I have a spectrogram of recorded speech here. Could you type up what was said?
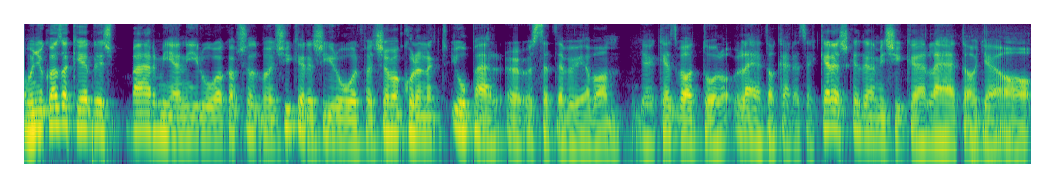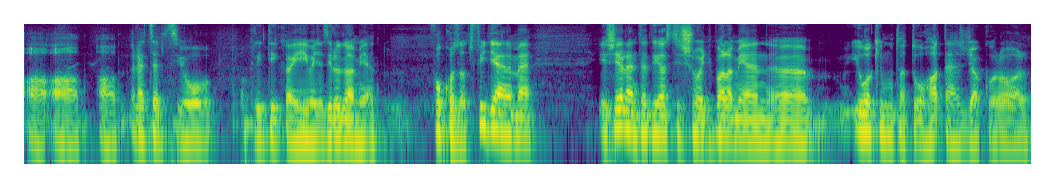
Ha mondjuk az a kérdés bármilyen íróval kapcsolatban, hogy sikeres író volt vagy sem, akkor ennek jó pár összetevője van. Ugye kezdve attól lehet akár ez egy kereskedelmi siker, lehet ugye a, a, a, a recepció, a kritikai vagy az irodalmi fokozott figyelme, és jelenteti azt is, hogy valamilyen ö, jól kimutató hatást gyakorol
